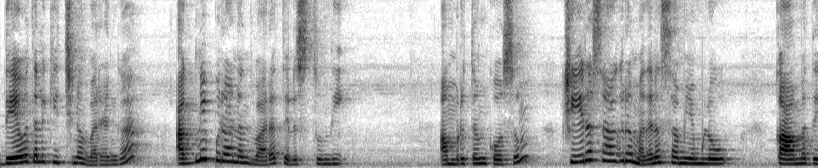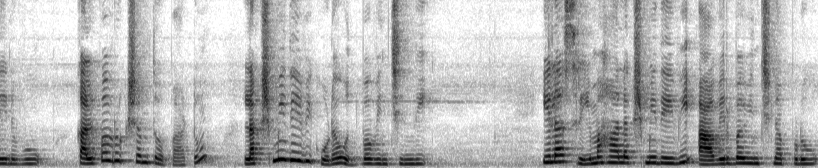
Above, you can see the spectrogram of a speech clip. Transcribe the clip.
దేవతలకిచ్చిన వరంగా అగ్నిపురాణం ద్వారా తెలుస్తుంది. అమృతం కోసం క్షీరసాగర మదన సమయంలో కామధేనువు కల్పవృక్షంతో పాటు లక్ష్మీదేవి కూడా ఉద్భవించింది. ఇలా శ్రీ మహాలక్ష్మీదేవి ఆవిర్భవించినప్పుడు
